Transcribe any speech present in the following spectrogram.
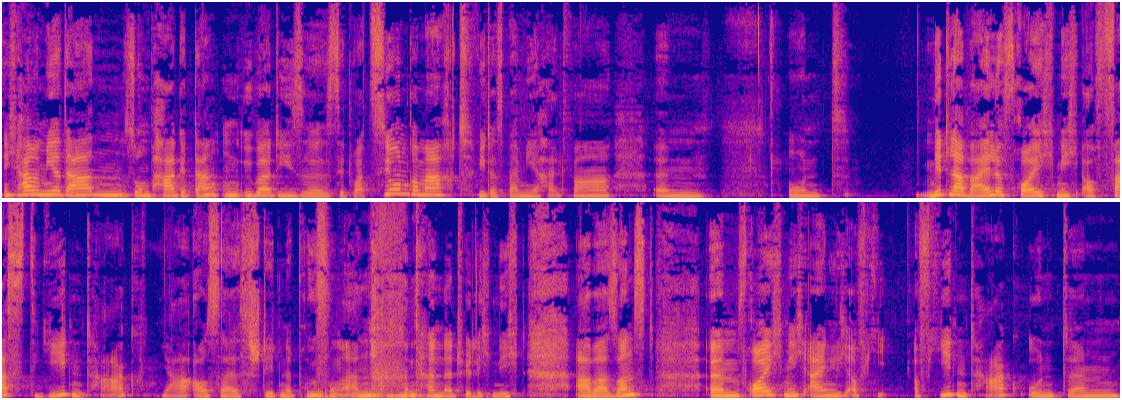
ich habe mir dann so ein paar Gedanken über diese Situation gemacht, wie das bei mir halt war. Ähm, und Mittlerweile freue ich mich auf fast jeden Tag. Ja, außer es steht eine Prüfung an, dann natürlich nicht. Aber sonst ähm, freue ich mich eigentlich auf, auf jeden Tag. Und ähm,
